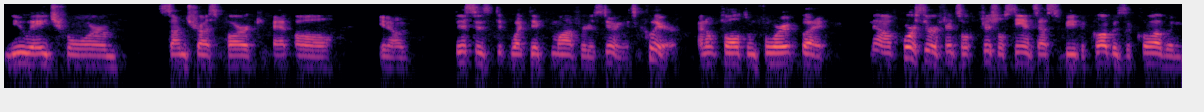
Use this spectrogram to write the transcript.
new age form, SunTrust Park et al. You know, this is what Dick Monfort is doing. It's clear. I don't fault him for it, but now, of course, their official stance has to be the club is the club, and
